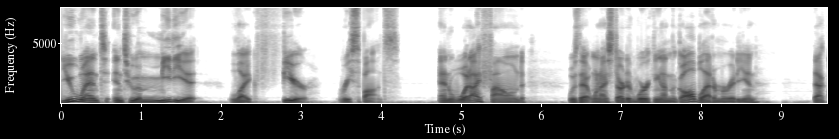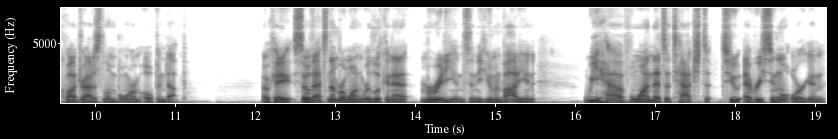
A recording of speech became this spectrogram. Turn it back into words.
you went into immediate like fear response. And what I found was that when I started working on the gallbladder meridian, that quadratus lumborum opened up. Okay, so that's number one. We're looking at meridians in the human body, and we have one that's attached to every single organ.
